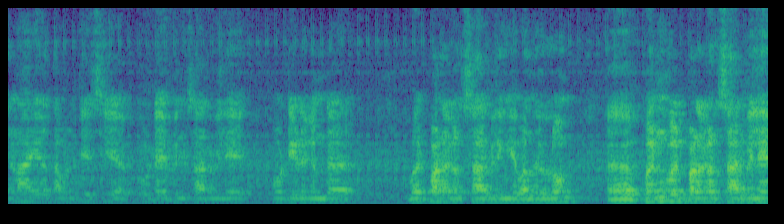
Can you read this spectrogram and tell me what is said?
ஜனநாயக தமிழ் தேசிய கூட்டமைப்பின் சார்பிலே போட்டியிடுகின்ற வேட்பாளர்கள் சார்பில் இங்கே வந்துள்ளோம் பெண் வேட்பாளர்கள் சார்பிலே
